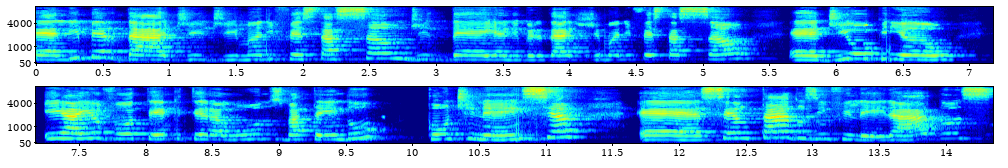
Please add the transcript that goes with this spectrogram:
é, liberdade de manifestação de ideia, liberdade de manifestação é, de opinião, e aí eu vou ter que ter alunos batendo continência, é, sentados enfileirados,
